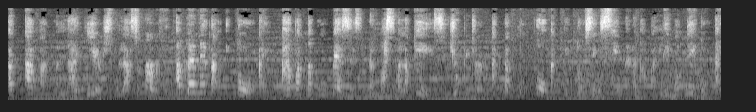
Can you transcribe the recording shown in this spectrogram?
at apat na light years mula sa Earth. Ang planetang ito ay apat na beses na mas malaki sa Jupiter at tatlumpu at pitong singsing na nakapalibot dito ay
